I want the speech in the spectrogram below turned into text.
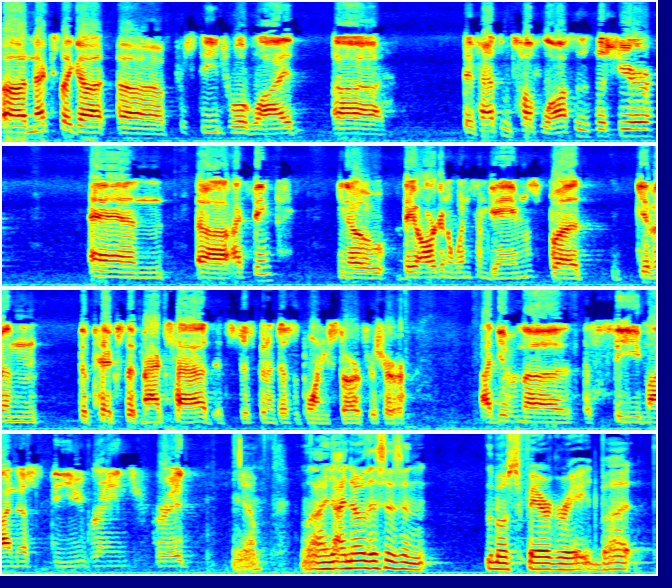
Uh, next, I got uh, Prestige Worldwide. Uh, they've had some tough losses this year, and Uh, I think you know they are going to win some games, but given the picks that Max had, it's just been a disappointing start for sure. I'd give him a, a C minus D range grade. Yeah, I, I know this isn't the most fair grade, but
